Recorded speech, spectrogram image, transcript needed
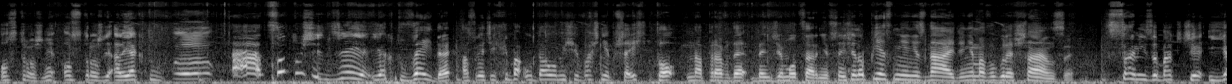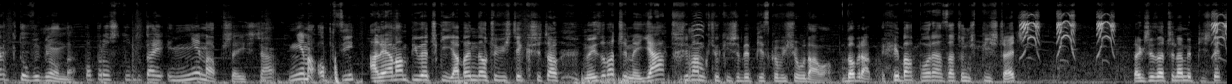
Ostrożnie, ostrożnie, ale jak tu... A, co tu się dzieje? Jak tu wejdę, a słuchajcie, chyba udało mi się właśnie przejść, to naprawdę będzie mocarnie. W sensie, no pies mnie nie znajdzie, nie ma w ogóle szansy. Sami zobaczcie, jak to wygląda. Po prostu tutaj nie ma przejścia, nie ma opcji, ale ja mam piłeczki, ja będę oczywiście krzyczał. No i zobaczymy. Ja trzymam kciuki, żeby pieskowi się udało. Dobra, chyba pora zacząć piszczeć. Także zaczynamy piszczeć.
